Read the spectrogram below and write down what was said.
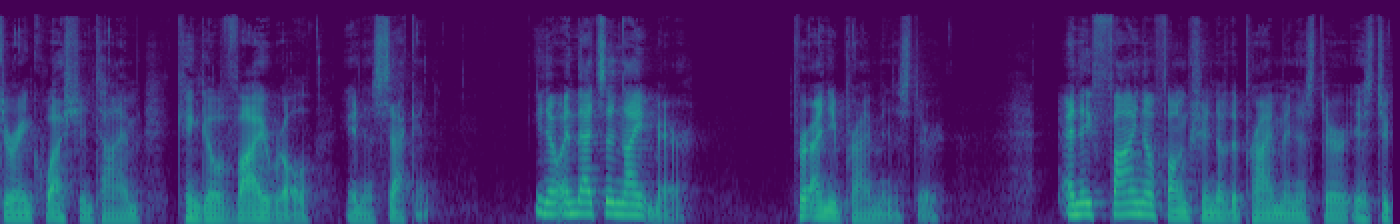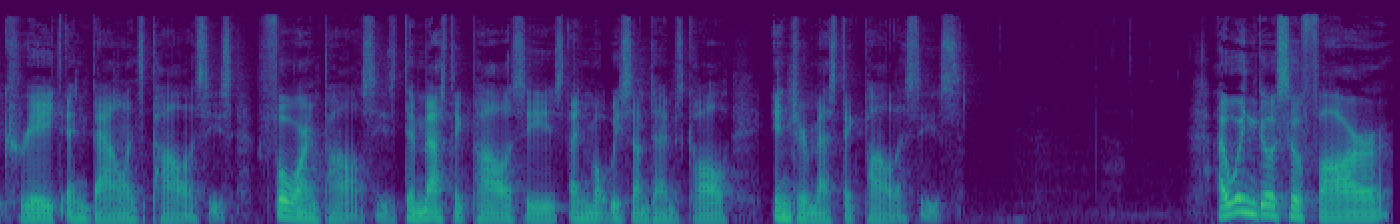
during question time can go viral in a second. You know, and that's a nightmare for any prime minister. And a final function of the prime minister is to create and balance policies, foreign policies, domestic policies, and what we sometimes call intermestic policies. I wouldn't go so far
